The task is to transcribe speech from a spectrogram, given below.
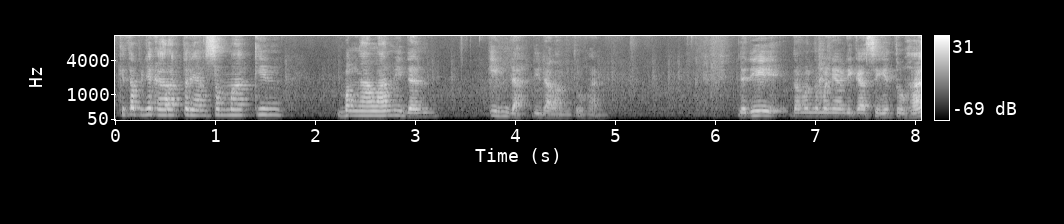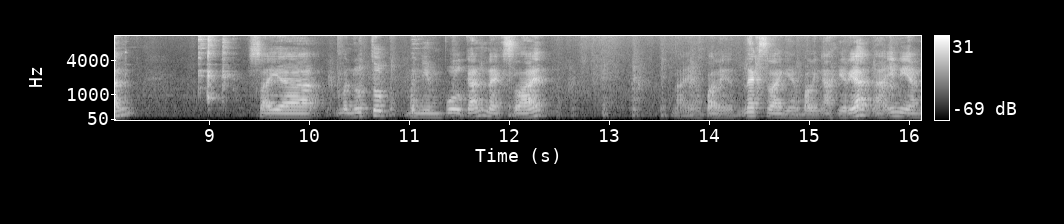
Kita punya karakter yang semakin mengalami dan indah di dalam Tuhan. Jadi teman-teman yang dikasihi Tuhan, saya menutup menyimpulkan next slide. Nah, yang paling next lagi yang paling akhir ya. Nah, ini yang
